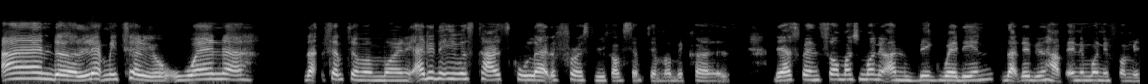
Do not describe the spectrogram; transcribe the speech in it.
And uh, let me tell you, when uh, that September morning. I didn't even start school like the first week of September because they had spent so much money on big wedding that they didn't have any money for me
